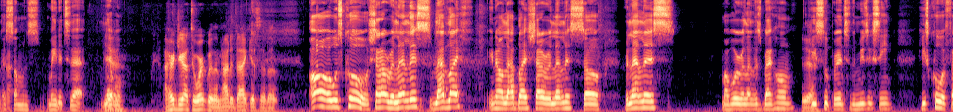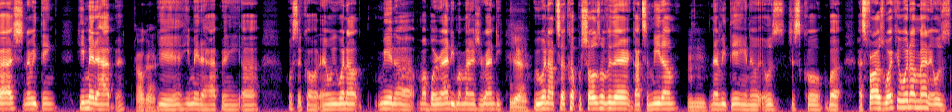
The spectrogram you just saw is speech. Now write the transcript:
that someone's made it to that Yeah. level. I heard you got to work with him. How did that get set up? Oh, it was cool. Shout out Relentless, Lab Life. You know, Lab Life, shout out Relentless. So, Relentless, my boy Relentless back home. Yeah. He's super into the music scene. He's cool with Fash and everything. He made it happen. Okay. Yeah, he made it happen. He, uh, what's it called? And we went out. Me and uh my boy Randy, my manager Randy. Yeah. We went out to a couple shows over there. Got to meet him Mhm. and everything, and it, it was just cool. But as far as working with him, man, it was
